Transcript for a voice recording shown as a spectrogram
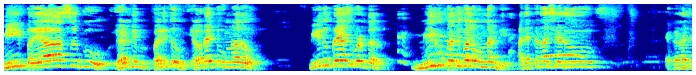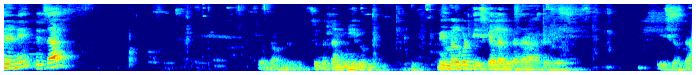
మీ ప్రయాసకు ఏంటి ఫలితం ఎవరైతే ఉన్నారో మీరు ప్రయాసపడతారు. మీకు ప్రతిఫలం ఉందండి. అది ఎక్కడ రాశాడు? ఎక్కడ రాశాడండి తెలుసా? చూద్దాం చూపిస్తాను మీరు. మిమ్మల్ని కూడా తీసుకెళ్ళాలి కదా అక్కడికి. తీసుకెళ్తా.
